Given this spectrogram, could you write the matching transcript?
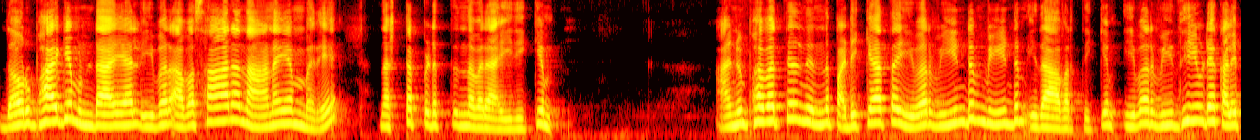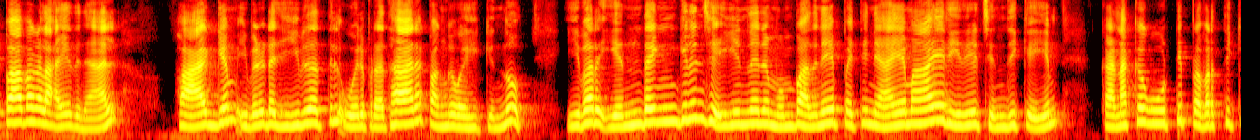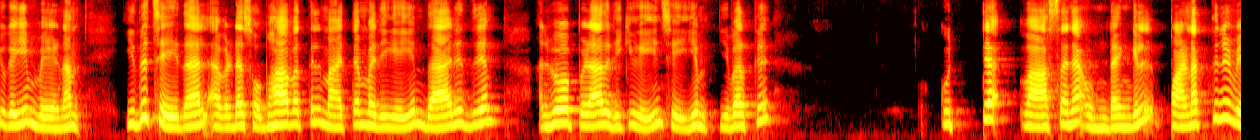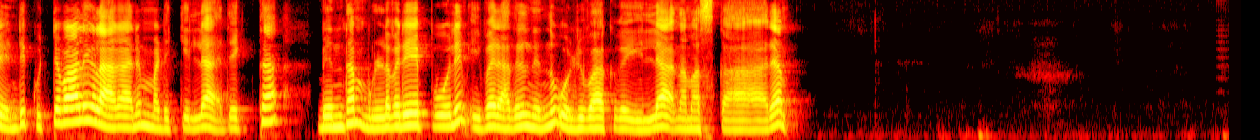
ദൗർഭാഗ്യമുണ്ടായാൽ ഇവർ അവസാന നാണയം വരെ നഷ്ടപ്പെടുത്തുന്നവരായിരിക്കും. അനുഭവത്തിൽ നിന്ന് പഠിക്കാത്ത ഇവർ വീണ്ടും വീണ്ടും ഇത് ആവർത്തിക്കും. ഇവർ വിധിയുടെ കളിപ്പാവകളായതിനാൽ ഭാഗ്യം ഇവരുടെ ജീവിതത്തിൽ ഒരു പ്രധാന പങ്ക് വഹിക്കുന്നു. ഇവർ എന്തെങ്കിലും ചെയ്യുന്നതിന് മുമ്പ് അതിനെപ്പറ്റി ന്യായമായ രീതിയിൽ ചിന്തിക്കുകയും കണക്ക് കൂട്ടി പ്രവർത്തിക്കുകയും വേണം. ഇത് ചെയ്താൽ അവരുടെ സ്വഭാവത്തിൽ മാറ്റം വരികയും ദാരിദ്ര്യം അനുഭവപ്പെടാതിരിക്കുകയും ചെയ്യും. ഇവർക്ക് കുറ്റവാസന ഉണ്ടെങ്കിൽ പണത്തിനു വേണ്ടി കുറ്റവാളികളാകാനും മടിക്കില്ല. രക്തബന്ധം ഉള്ളവരെ പോലും ഇവരതിൽ നിന്ന് ഒഴിവാക്കുകയില്ല. നമസ്കാരം.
